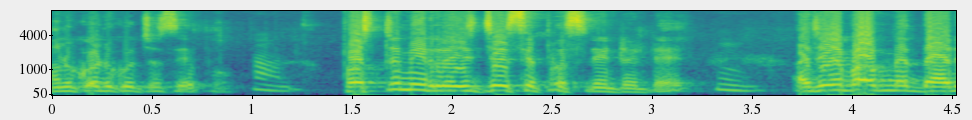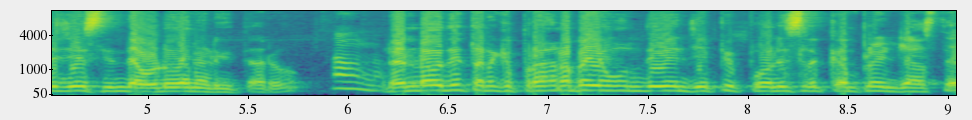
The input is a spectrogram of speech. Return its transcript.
అనుకోండి కొంచెంసేపు ఫస్ట్ మీరు రైజ్ చేసే ప్రశ్న ఏంటంటే అజయ్ బాబు మీద దాడి చేసింది ఎవడు అని అడుగుతారు. రెండవది తనకి ప్రాణభయం ఉంది అని చెప్పి పోలీసులకు కంప్లైంట్ చేస్తే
